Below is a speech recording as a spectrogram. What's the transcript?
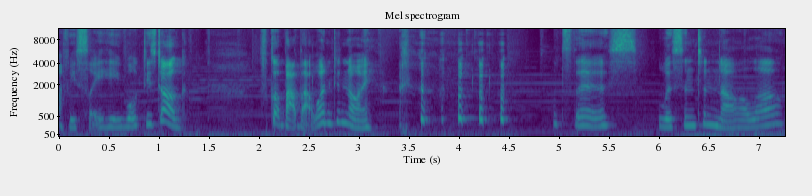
obviously, he walked his dog. Forgot about that one, didn't I? What's this? Listen to Nala?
